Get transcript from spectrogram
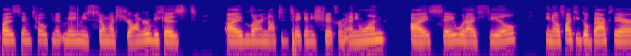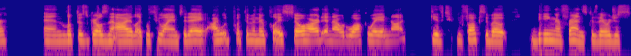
by the same token, it made me so much stronger because I learned not to take any shit from anyone. I say what I feel. You know, if I could go back there and look those girls in the eye, like with who I am today, I would put them in their place so hard and I would walk away and not give two fucks about being their friends because they were just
